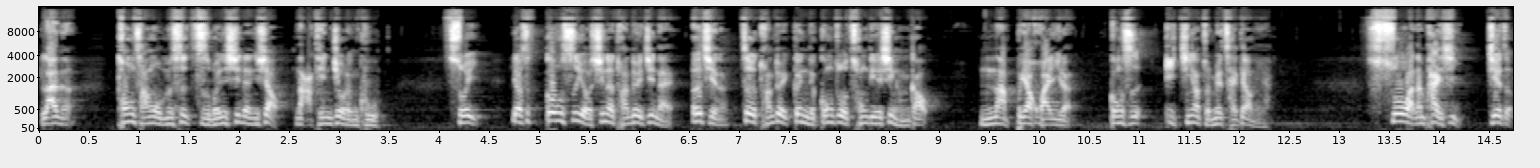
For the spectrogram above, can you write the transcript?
然而。通常我们是只闻新人笑，哪听旧人哭，所以要是公司有新的团队进来，而且呢，这个团队跟你的工作重叠性很高，那不要怀疑了，公司已经要准备裁掉你了。说完了派系，接着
